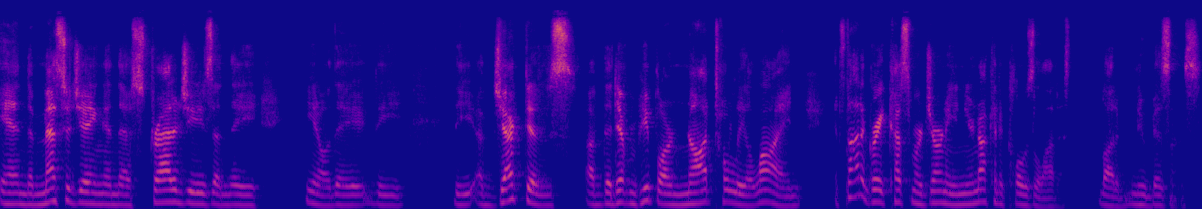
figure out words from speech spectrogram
and the messaging and the strategies and the, you know, the, the, the objectives of the different people are not totally aligned, it's not a great customer journey, and you're not going to close a lot of a lot of new business.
